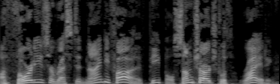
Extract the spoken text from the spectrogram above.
Authorities arrested 95 people, some charged with rioting,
